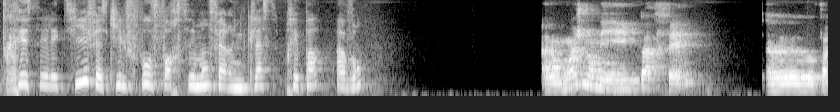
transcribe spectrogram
très sélectif. Est-ce qu'il faut forcément faire une classe prépa avant? Alors moi, je n'en ai pas fait. Euh, enfin,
